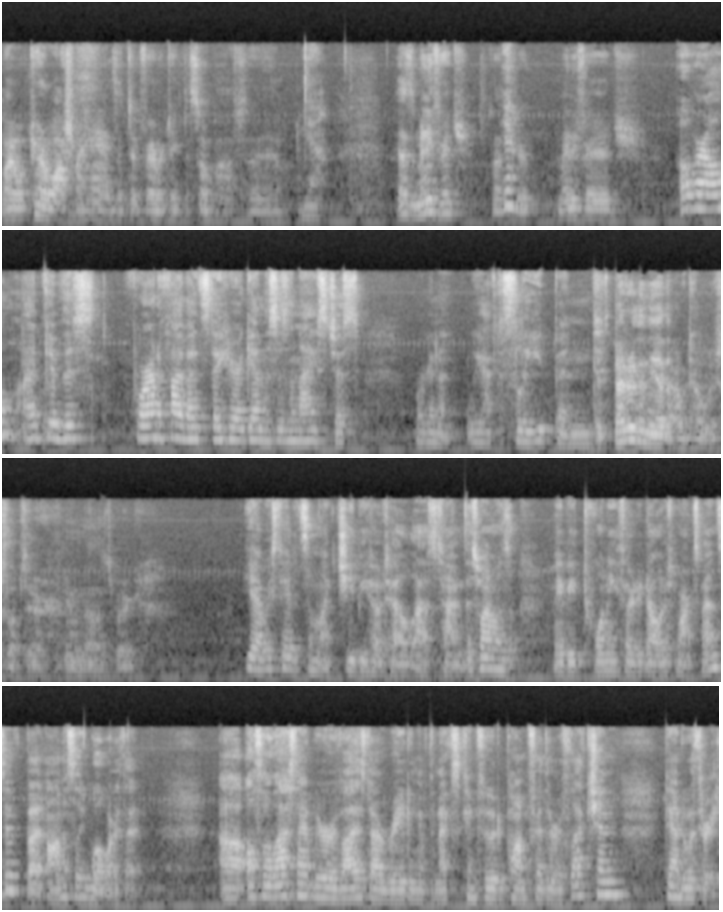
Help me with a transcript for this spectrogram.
Well, I tried to wash my hands. It took forever to take the soap off, so yeah. yeah. That's a mini fridge. That's Yeah. good. Mini fridge. Overall, I'd give this four out of five. I'd stay here again. This is a nice, just we're gonna we have to sleep and It's better than the other hotel we slept here in Ellensburg. Yeah, we stayed at some like cheapy hotel last time. This one was maybe $20, $30 more expensive, but honestly, well worth it. Uh, also, last night we revised our rating of the Mexican food upon further reflection down to a three.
